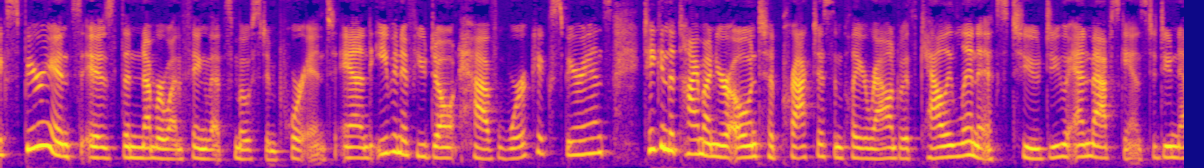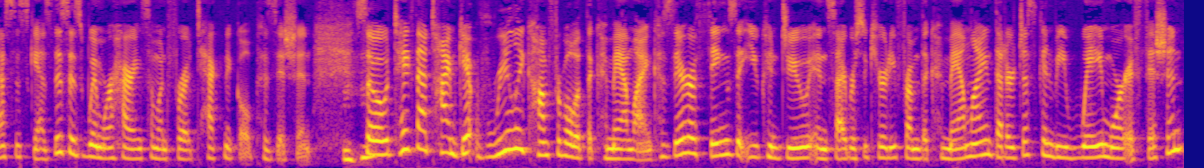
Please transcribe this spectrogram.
Experience is the number one thing that's most important. And even if you don't have work experience, taking the time on your own to practice and play around with Kali Linux, to do Nmap scans, to do Nessus scans, this is when we're hiring someone for a technical position. Mm-hmm. So take that time, get really comfortable with the command line because there are things that you can do in cybersecurity from the command line that are just going to be way more efficient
